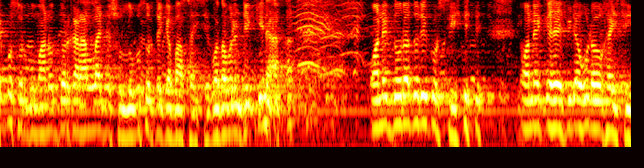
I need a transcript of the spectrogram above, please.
এক বছর ঘুমানোর দরকার, আল্লাহ যে ষোলো বছর থেকে বাঁচাইছে। কথা বলেন ঠিক কিনা? অনেক দৌড়াদৌড়ি করছি, অনেক ফিডা ফুডাও খাইছি।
